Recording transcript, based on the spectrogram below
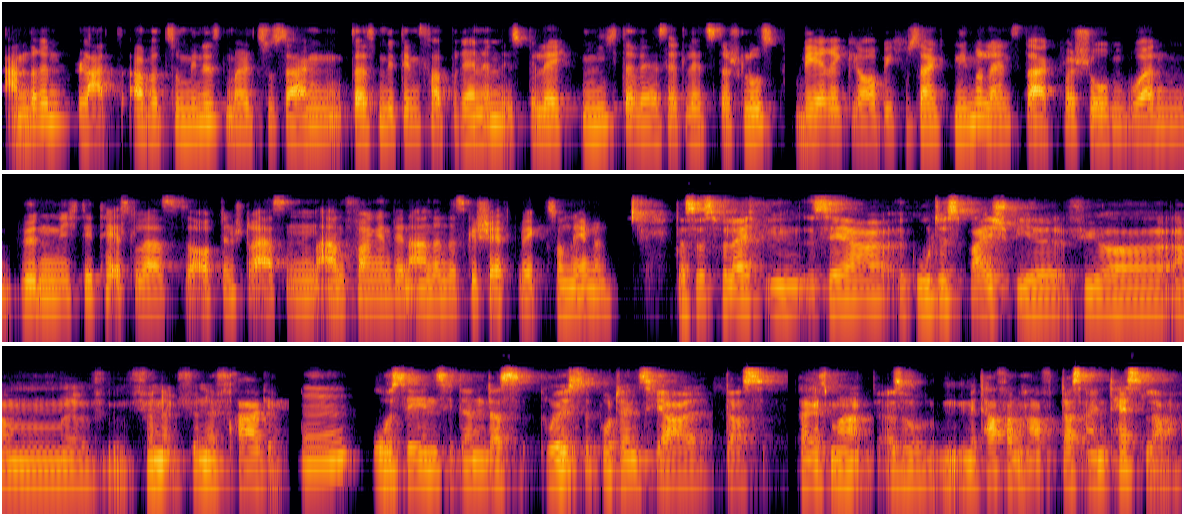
anderen Blatt. Aber zumindest mal zu sagen, das mit dem Verbrennen ist vielleicht nicht der Weisheit letzter Schluss, wäre, glaube ich, St. Nimmerleinstag verschoben worden worden, würden nicht die Teslas auf den Straßen anfangen, den anderen das Geschäft wegzunehmen. Das ist vielleicht ein sehr gutes Beispiel für, ähm, für, eine, für eine Frage. Mhm. Wo sehen Sie denn das größte Potenzial, das sag jetzt mal, also metaphernhaft, dass ein Tesla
